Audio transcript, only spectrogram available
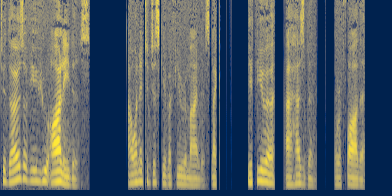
to those of you who are leaders, I wanted to just give a few reminders. Like, if you're a, a husband or a father,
